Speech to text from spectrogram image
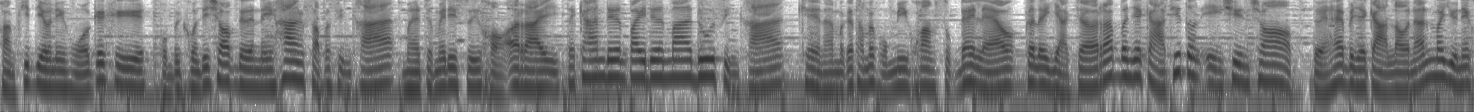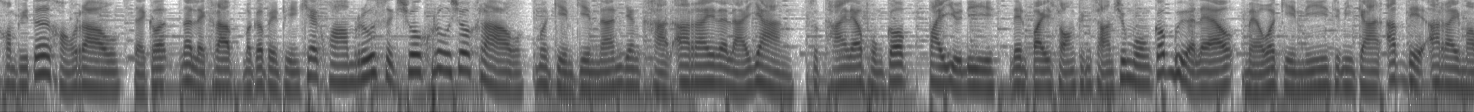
ความคิดเดียวในหัวก็คือ ผมเป็นคนที่ชอบเดินในห้างสรรพสินค้า แม้จะไม่ได้ซื้อของอะไร แต่การเดินไปเดินมาดูสินค้า แค่นั้นมันก็ทำให้ผมมีความสุขได้แล้ว ก็เลยอยากจะรับบรรยากาศที่ตนเองชื่นชอบ โดยให้บรรยากาศเหล่านั้นมาอยู่ในคอมพิวเตอร์ของเรา แต่ก็นั่นแหละครับ มันก็เป็นเพียงแค่ความรู้สึกชั่วครู่ชั่วคราว เมื่อเกมเกมนั้นยังขาดอะไรหลาย ๆ อย่าง สุดท้ายแล้วผมก็ไปอยู่ดี เล่นไป 2-3 ชั่วโมงก็เบื่อแล้ว แม้ว่าเกมนี้จะมีการอัปเดตอะไรมา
